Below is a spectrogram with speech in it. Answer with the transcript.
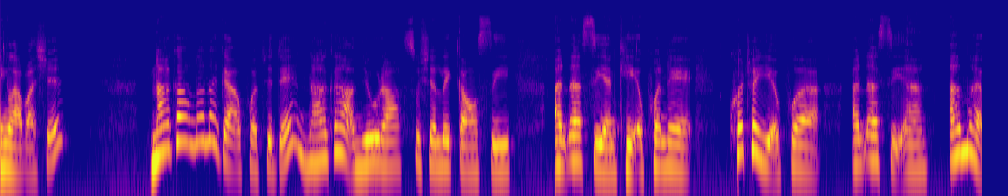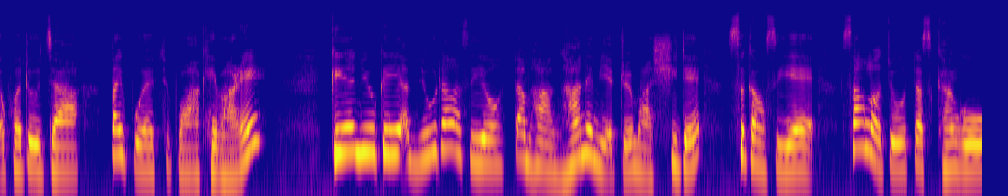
င်္ဂလာပါရှင်နာဂလက်နက်ကန်အဖွဲ့ဖြစ်တဲ့နာဂအမျိုးသားဆိုရှယ်လစ်ကောင်စီ NSCNK အဖွဲ့နဲ့ခွဲထွက်ရေးအဖွဲ့ NSCN အမိုင်အဖွဲ့တို့ကြားတိုက်ပွဲဖြစ်ပွားခဲ့ပါတယ်။ KNU ကရင်အမျိုးသားအစည်းအရုံးတပ်မဟာ9နယ်မြေအတွင်းမှာရှိတဲ့စစ်ကောင်စီရဲ့ဆောက်လော်ကျိုးတပ်စခန်းကို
